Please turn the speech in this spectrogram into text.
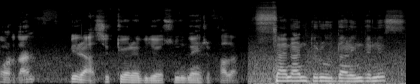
Oradan birazcık görebiliyorsunuz nehri falan. San Andrew'dan indiniz.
